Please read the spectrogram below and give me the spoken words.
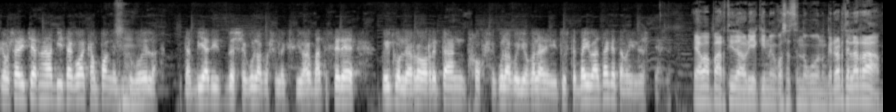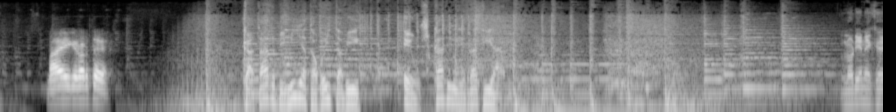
gauzari txarna bitakoa kanpoan geldituko dela. Eta bi dituzte sekulako selekzioak. Batez ere, goiko lerro horretan, jo, sekulako jokalari dituzte bai batak eta bai besteak. ea ba partida horiekin gozatzen dugun gero arte larra Bai, gero arte. Qatar 2022 Euskadi Irratian. Lorianek e,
